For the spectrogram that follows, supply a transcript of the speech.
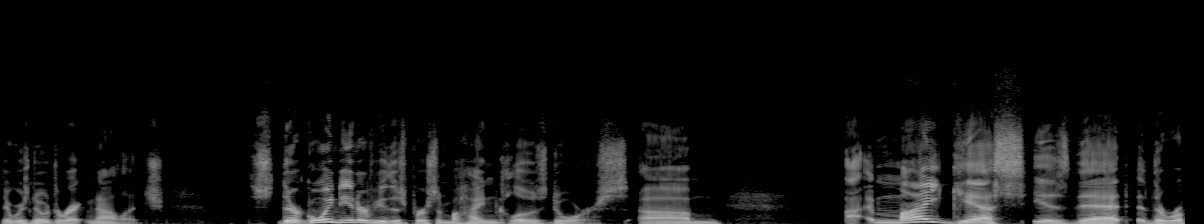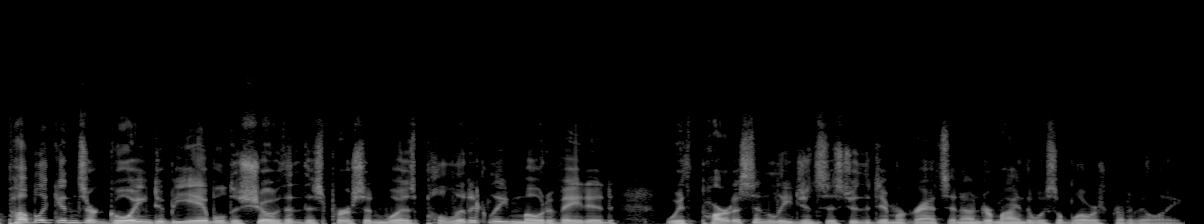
There was no direct knowledge they're going to interview this person behind closed doors. Um, my guess is that the Republicans are going to be able to show that this person was politically motivated with partisan allegiances to the Democrats and undermine the whistleblower's credibility.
